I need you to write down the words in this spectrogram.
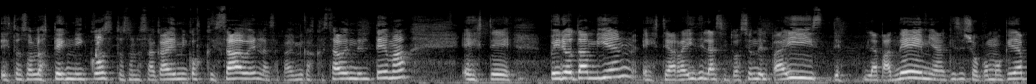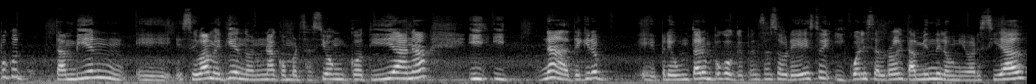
estos son los técnicos, estos son los académicos que saben, las académicas que saben del tema, este, pero también este, a raíz de la situación del país, de la pandemia, qué sé yo, como que de a poco también eh, se va metiendo en una conversación cotidiana y, nada, te quiero eh, preguntar un poco qué pensás sobre eso y cuál es el rol también de la universidad,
